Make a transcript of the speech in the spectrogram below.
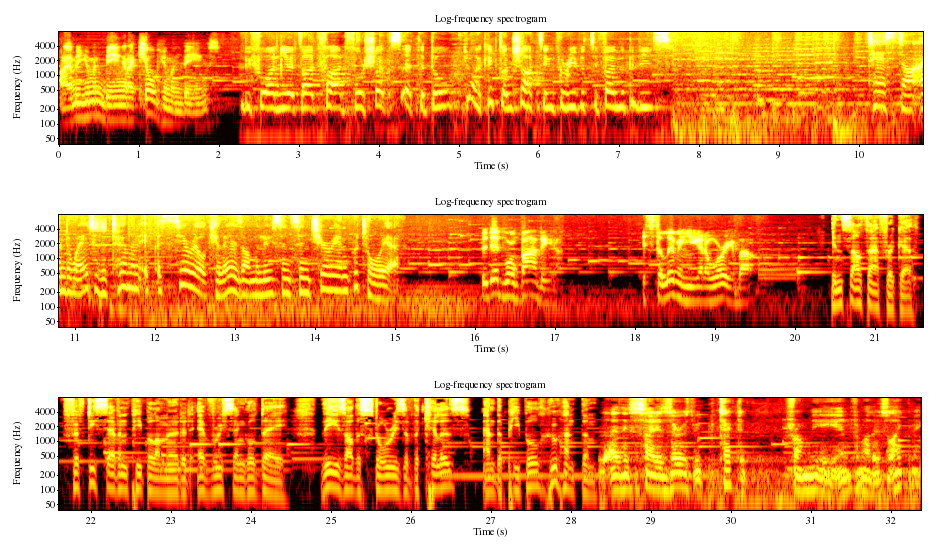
I am a human being and I killed human beings. Before I knew it, I'd fired four shots at the door. I kept on shouting for Eva to phone the police. Tests are underway to determine if a serial killer is on the loose in Centurion, Pretoria. The dead won't bother you. It's the living you gotta worry about. In South Africa, 57 people are murdered every single day. These are the stories of the killers and the people who hunt them. I think society deserves to be protected from me and from others like me.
